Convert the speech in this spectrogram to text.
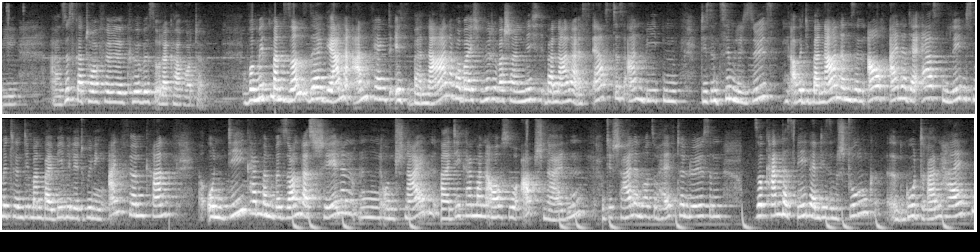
wie äh, Süßkartoffel, Kürbis oder Karotte. Womit man sonst sehr gerne anfängt, ist Banane, wobei ich würde wahrscheinlich Banane als erstes anbieten. Die sind ziemlich süß, aber die Bananen sind auch einer der ersten Lebensmittel, die man bei Baby-led Winning einführen kann. Und die kann man besonders schälen mm, und schneiden. Äh, die kann man auch so abschneiden und die Schale nur zur Hälfte lösen. So kann das Baby an diesem Stunk äh, gut dran halten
